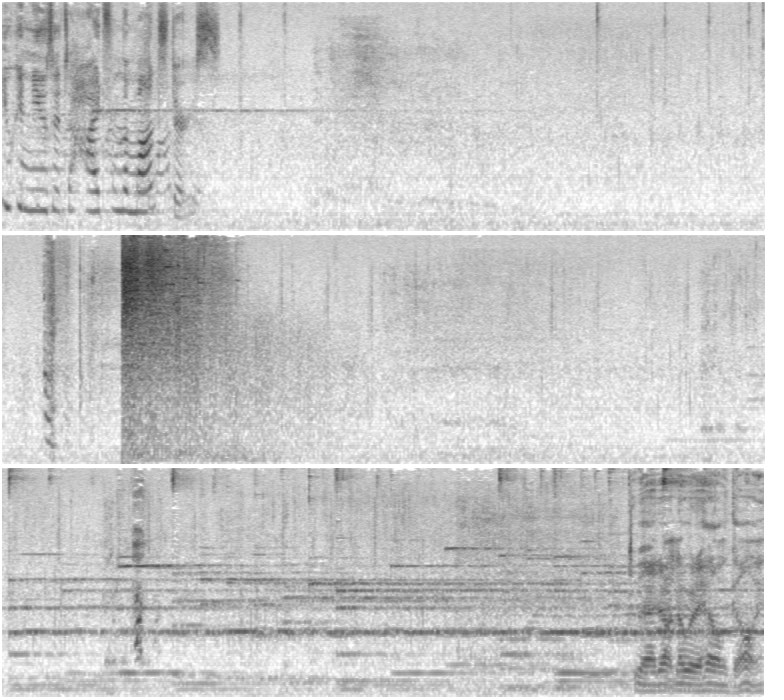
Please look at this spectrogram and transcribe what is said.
You can use it to hide from the monsters. Don't know where the hell I'm going.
